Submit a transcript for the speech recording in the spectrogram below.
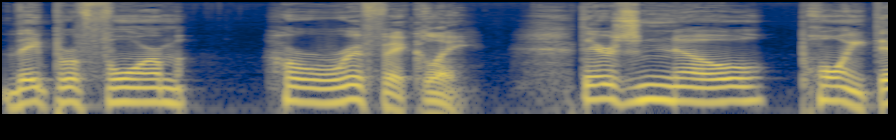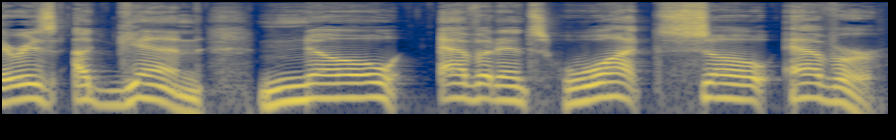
They perform horrifically. There's no point. There is, again, no evidence whatsoever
